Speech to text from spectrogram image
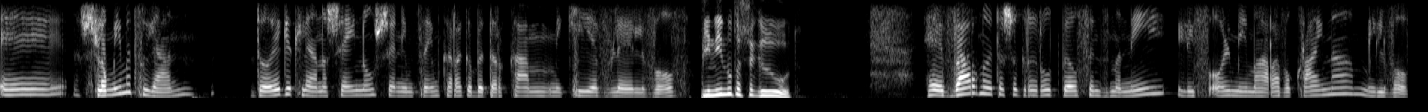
אה, שלומי מצוין, דואגת לאנשינו שנמצאים כרגע בדרכם מקייב ללבוב. פינינו את השגרירות. העברנו את השגרירות באופן זמני לפעול ממערב אוקראינה, מלבוב.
